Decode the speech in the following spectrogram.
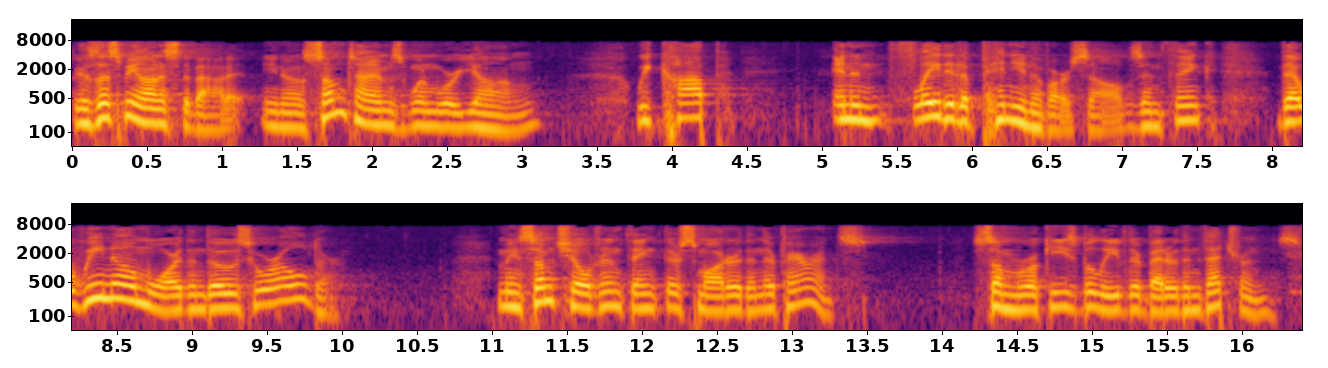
Because let's be honest about it. You know, sometimes when we're young, we cop an inflated opinion of ourselves and think that we know more than those who are older. I mean, some children think they're smarter than their parents. Some rookies believe they're better than veterans.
